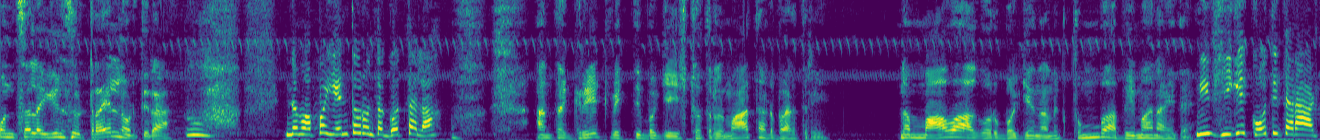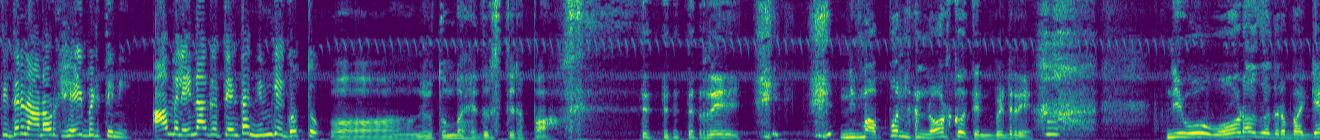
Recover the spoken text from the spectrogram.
ಒಂದ್ಸಲ ಇಳಿಸು ಟ್ರಯಲ್ ನೋಡ್ತೀರಾ? ನಮ್ಮಪ್ಪ ಎಂತವ್ರು ಅಂತ ಗೊತ್ತಲ್ಲ? ಅಂತ ಗ್ರೇಟ್ ವ್ಯಕ್ತಿ ಬಗ್ಗೆ ಇಷ್ಟೊತ್ತರಲ್ಲಿ ಮಾತಾಡಬಾರ್ದ್ರಿ. ನಮ್ಮ ಮಾವ ಆಗೋರ್ ಬಗ್ಗೆ ನನಗೆ ತುಂಬಾ ಅಭಿಮಾನ ಇದೆ. ನೀವ್ ಹೀಗೆ ಕೋತಿ ತರ ಆಡ್ತಿದ್ರೆ ನಾನು ಅವ್ರಿಗೆ ಹೇಳ್ಬಿಡ್ತೀನಿ. ಆಮೇಲೆ ಏನಾಗುತ್ತೆ ಅಂತ ನಿಮ್ಗೆ ಗೊತ್ತು. ಓ ನೀವು ತುಂಬಾ ಹೆದರ್ಸ್ತೀರಪ್ಪ. ರೇ ನಿಮ್ಮ ಅಪ್ಪನ ನೋಡ್ಕೋತೀನಿ ಬಿಡ್ರಿ. ನೀವು ಓಡೋಗೋದ್ರ ಬಗ್ಗೆ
